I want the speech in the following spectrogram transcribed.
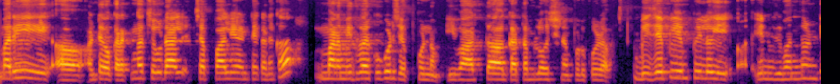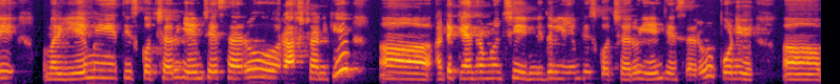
మరి అంటే ఒక రకంగా చూడాలి చెప్పాలి అంటే కనుక మనం ఇదివరకు కూడా చెప్పుకున్నాం. ఈ వార్త గతంలో వచ్చినప్పుడు కూడా బీజేపీ ఎంపీలు ఎనిమిది మంది ఉండి మరి ఏమి తీసుకొచ్చారు ఏం చేశారు రాష్ట్రానికి? ఆ, అంటే కేంద్రం నుంచి నిధుల్ని ఏం తీసుకొచ్చారు ఏం చేశారు? పోనీ ఆ,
